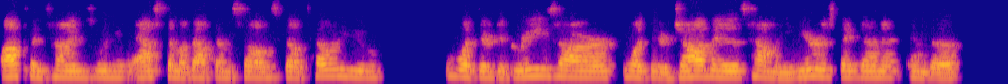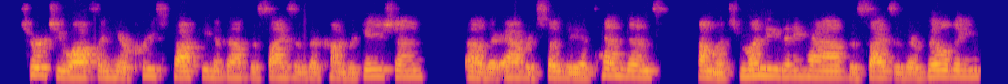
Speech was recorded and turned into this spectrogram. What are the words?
oftentimes when you ask them about themselves, they'll tell you what their degrees are, what their job is, how many years they've done it. In the church, you often hear priests talking about the size of their congregation, uh, their average Sunday attendance, how much money they have, the size of their building.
